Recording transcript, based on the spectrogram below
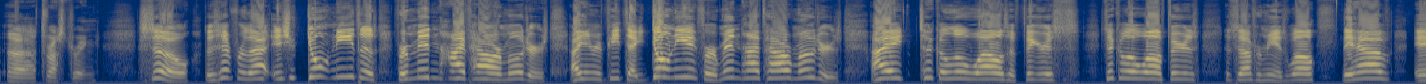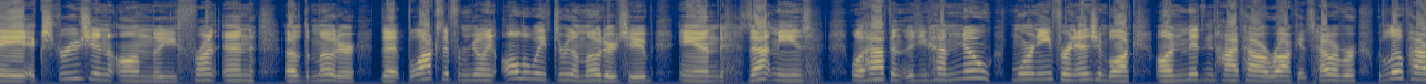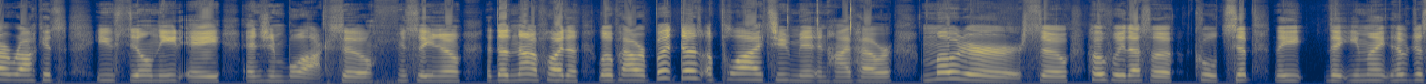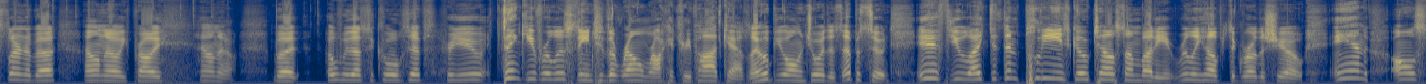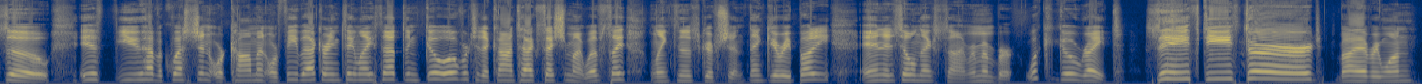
uh, thrust ring. So, the tip for that is you don't need this for mid and high power motors. I can repeat that. You don't need it for mid and high power motors. I took a little while to figure this took a little while to figure this out for me as well. They have a extrusion on the front end of the motor that blocks it from going all the way through the motor tube, and that means what happens is you have no more need for an engine block on mid and high power rockets. However, with low power rockets, you still need a engine block. So, just so you know, that does not apply to low power, but does apply to mid and high power motors. So, hopefully that's a cool tip that you, that you might have just learned about. I don't know, you probably I don't know. But hopefully that's a cool tip for you. Thank you for listening to the Realm Rocketry podcast. I hope you all enjoyed this episode. If you liked it, then please go tell somebody. It really helps to grow the show. And also, if you have a question or comment or feedback or anything like that, then go over to the contact section of my website, linked in the description. Thank you everybody, and until next time, remember, what could go right? Safety third! Bye, everyone.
